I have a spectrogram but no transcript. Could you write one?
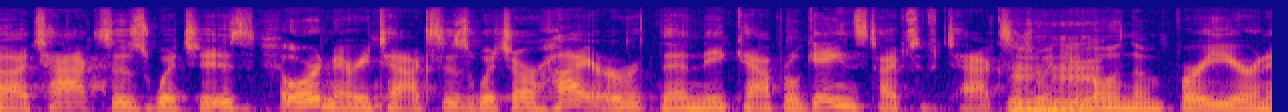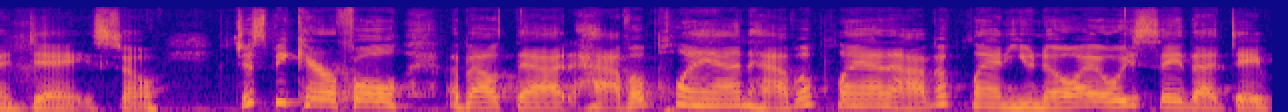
uh, taxes, which is ordinary taxes, which are higher than the capital gains types of taxes mm-hmm. when you mm-hmm. own them for a year and a day. So just be careful about that. Have a plan, have a plan, have a plan. You know, I always say that, Dave.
